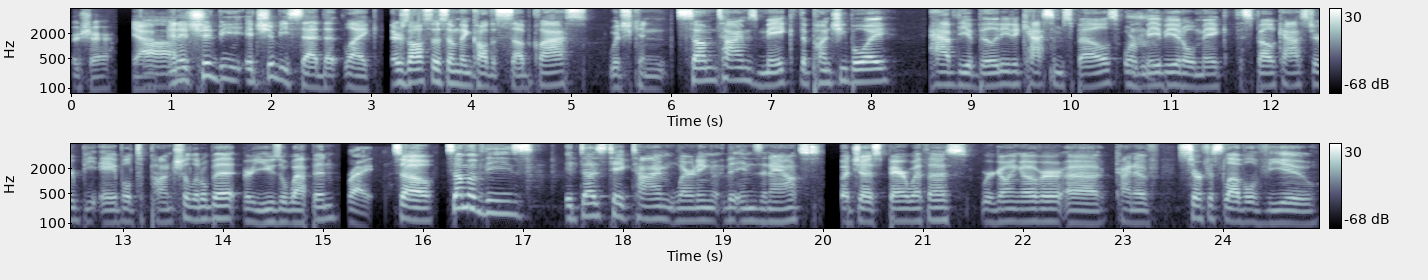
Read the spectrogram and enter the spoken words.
For sure. Yeah. Um, and it should be it should be said that like there's also something called a subclass which can sometimes make the punchy boy have the ability to cast some spells or Mhm. maybe it'll make the spellcaster be able to punch a little bit or use a weapon. Right. So, some of these it does take time learning the ins and outs, but just bear with us. We're going over a kind of surface level view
